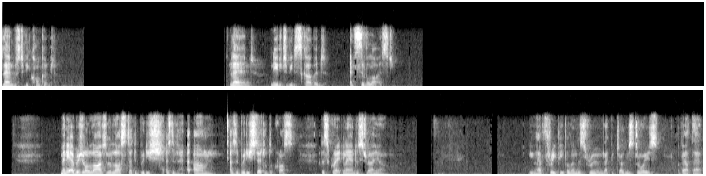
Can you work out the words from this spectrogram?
Land was to be conquered. Land needed to be discovered and civilized. Many Aboriginal lives were lost as the British, as the, um, as the British settled across this great land, Australia. You have three people in this room that could tell you stories about that.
